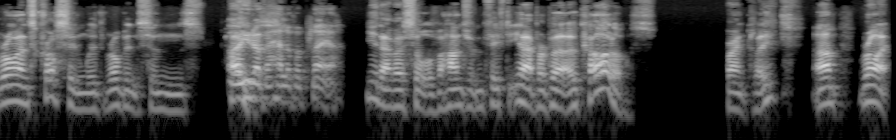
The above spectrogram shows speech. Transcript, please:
Bryan's crossing with Robinson's. Pace, oh, you'd have a hell of a player. You'd have a sort of 150. You'd have Roberto Carlos, frankly. Um, right.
